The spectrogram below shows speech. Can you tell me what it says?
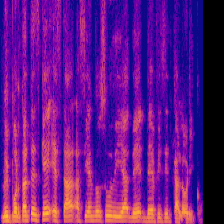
Lo importante es que está haciendo su día de déficit calórico.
